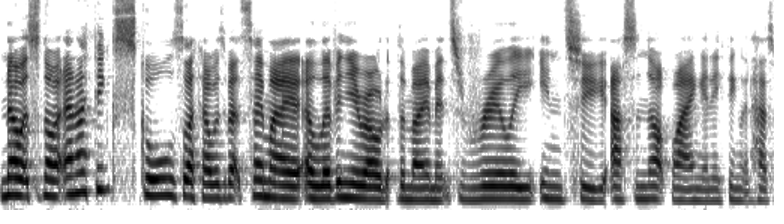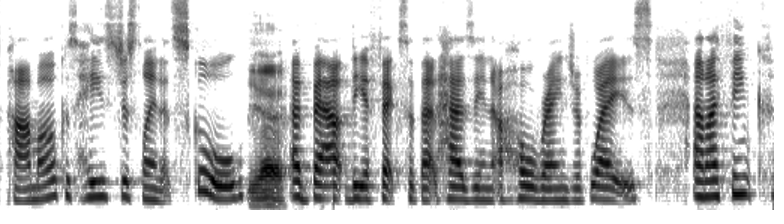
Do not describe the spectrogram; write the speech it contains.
No, it's not. And I think schools, like I was about to say, my 11 year old at the moment's really into us not buying anything that has palm oil because he's just learned at school Yeah. about the effects that that has in a whole range of ways. And I think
